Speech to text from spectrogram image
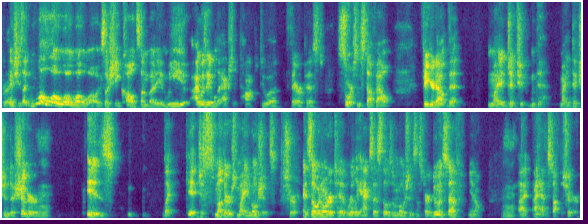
Right. and she's like, "Whoa, whoa, whoa, whoa, whoa!" And so she called somebody, and we, I was able to actually talk to a therapist, sort some stuff out, figured out that my addiction, my addiction to sugar, Mm. is it just smothers my emotions. Sure. And so, in order to really access those emotions and start doing stuff, you know, Mm. I, I had to stop the sugar.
